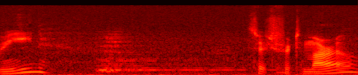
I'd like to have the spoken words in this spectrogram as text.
Green. Search for tomorrow.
